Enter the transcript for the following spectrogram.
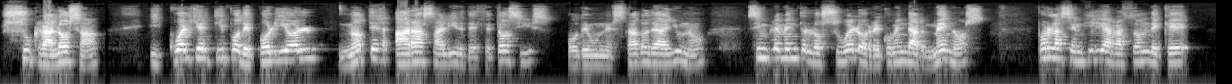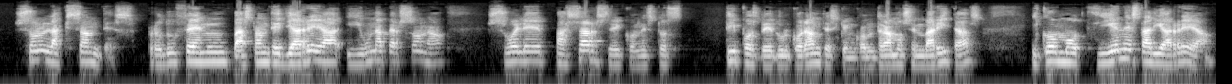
sucralosa y cualquier tipo de poliol no te hará salir de cetosis o de un estado de ayuno, simplemente lo suelo recomendar menos por la sencilla razón de que son laxantes, producen bastante diarrea y una persona suele pasarse con estos tipos de edulcorantes que encontramos en varitas y como tiene esta diarrea,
